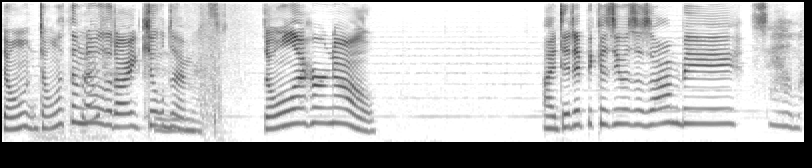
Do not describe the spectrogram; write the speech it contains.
Don't don't let them know that I killed him. rest. Don't let her know. I did it because he was a zombie. Sam.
